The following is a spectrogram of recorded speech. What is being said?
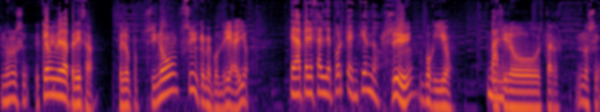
No lo sé. Es que a mí me da pereza. Pero si no, sí que me pondría ello. ¿Te da pereza el deporte? Entiendo. Sí, un poquillo. Vale. Prefiero estar... No sé.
